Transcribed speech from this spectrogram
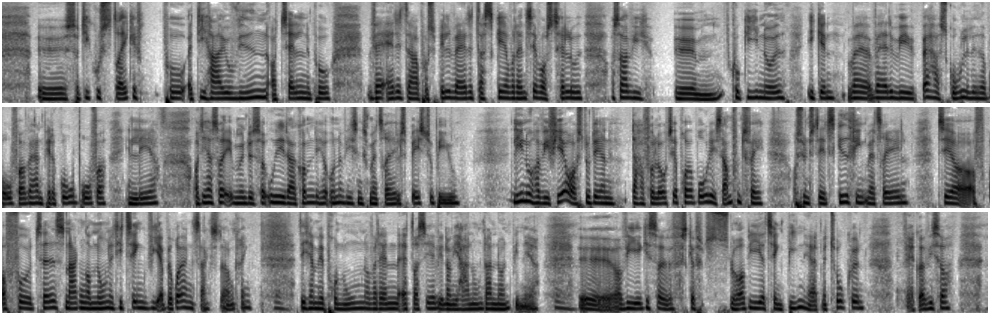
øh, så de kunne strikke på, at de har jo viden og tallene på, hvad er det, der er på spil, hvad er det, der sker, hvordan ser vores tal ud. Og så har vi øh, kunne give noget igen. Hvad, hvad, er det, vi, hvad har skoleleder brug for? Hvad har en pædagog brug for? En lærer? Og det har så myndet sig ud i, at der er kommet det her undervisningsmateriale, Space to Be You. Lige nu har vi fjereårsstuderende, der har fået lov til at prøve at bruge det i samfundsfag, og synes, det er et skide fint materiale til at, at, at få taget snakken om nogle af de ting, vi er berøringsangste omkring. Ja. Det her med pronomen, og hvordan adresserer vi, når vi har nogen, der er non-binære. Ja. Øh, og vi ikke så skal slå op i at tænke binært med to køn. Hvad gør vi så?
